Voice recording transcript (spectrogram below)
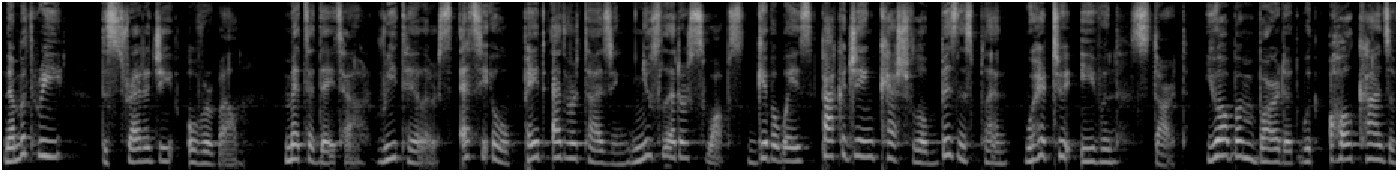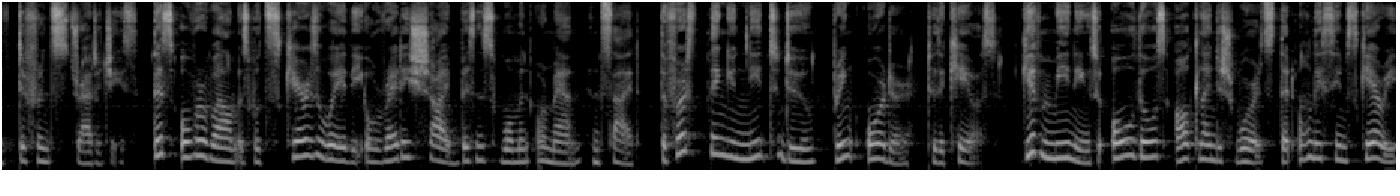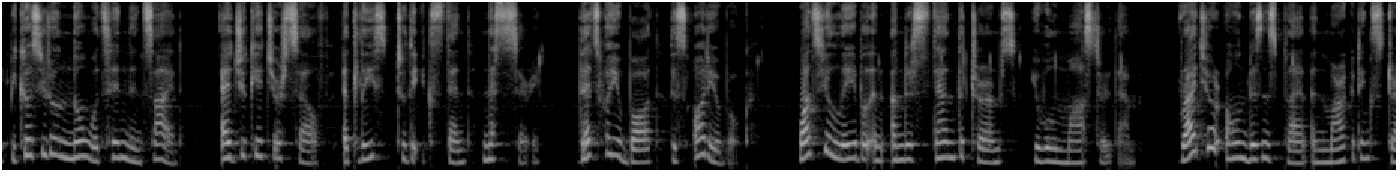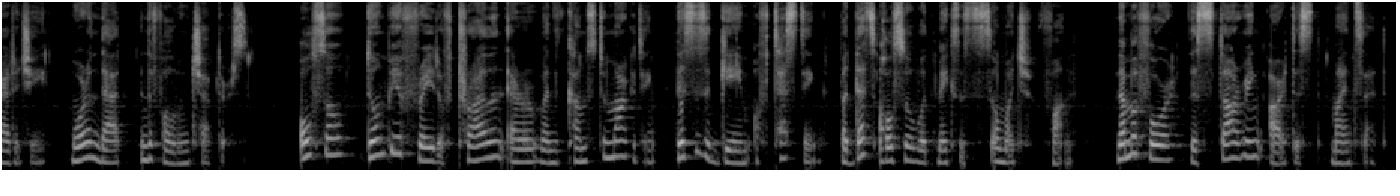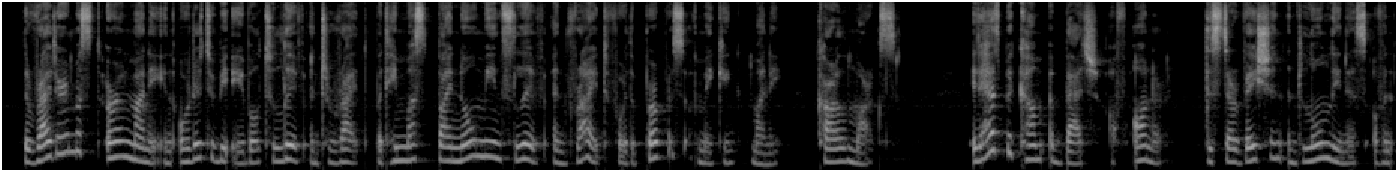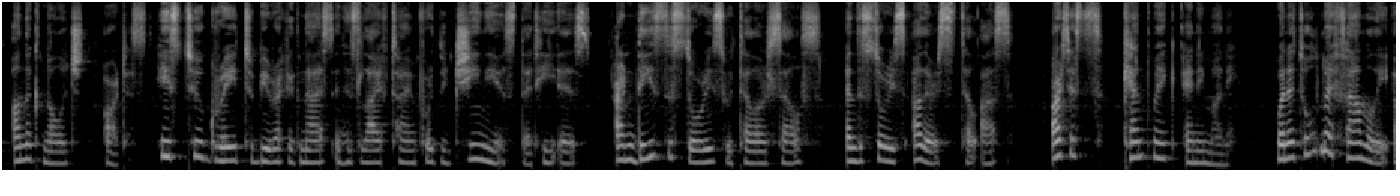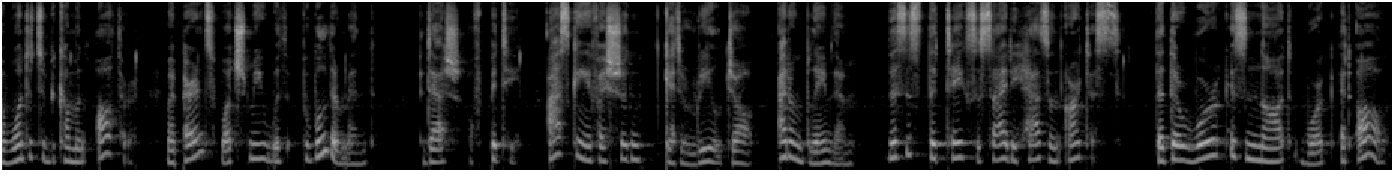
Number three, the strategy overwhelm. Metadata, retailers, SEO, paid advertising, newsletter swaps, giveaways, packaging, cash flow, business plan. Where to even start? You are bombarded with all kinds of different strategies. This overwhelm is what scares away the already shy businesswoman or man inside. The first thing you need to do, bring order to the chaos. Give meaning to all those outlandish words that only seem scary because you don't know what's hidden inside. Educate yourself, at least to the extent necessary. That's why you bought this audiobook. Once you label and understand the terms, you will master them. Write your own business plan and marketing strategy. More on that in the following chapters. Also, don't be afraid of trial and error when it comes to marketing. This is a game of testing, but that's also what makes it so much fun. Number four, the starving artist mindset. The writer must earn money in order to be able to live and to write, but he must by no means live and write for the purpose of making money. Karl Marx. It has become a badge of honor the starvation and loneliness of an unacknowledged artist. He is too great to be recognized in his lifetime for the genius that he is. Aren't these the stories we tell ourselves and the stories others tell us? Artists can't make any money. When I told my family I wanted to become an author, my parents watched me with bewilderment, a dash of pity, asking if I shouldn't get a real job. I don't blame them. This is the take society has on artists that their work is not work at all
